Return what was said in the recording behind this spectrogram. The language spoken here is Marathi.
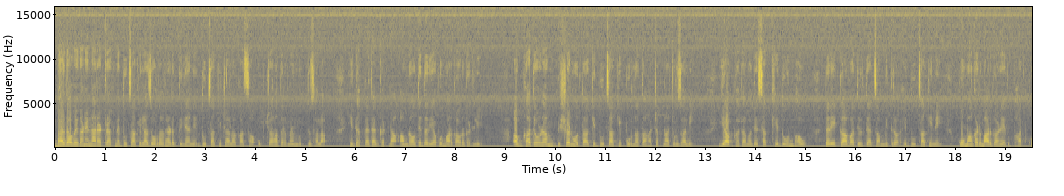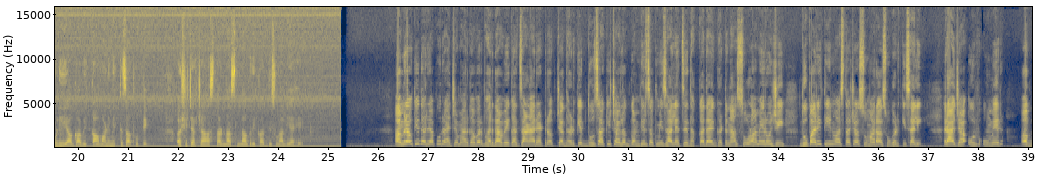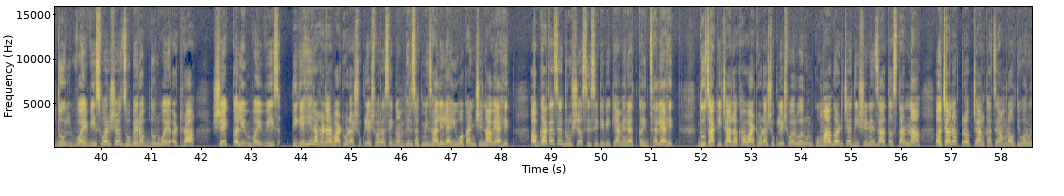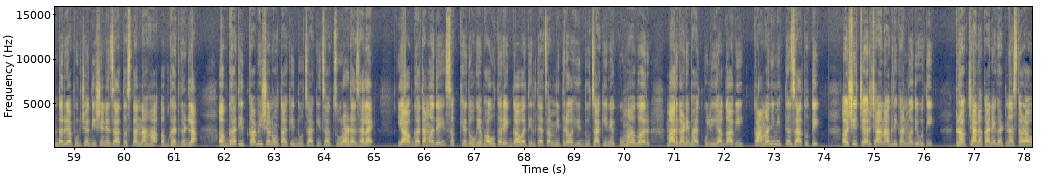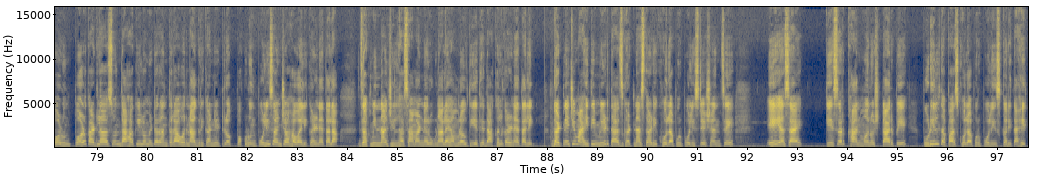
भरधाव वेगाने येणाऱ्या ट्रकने दुचाकीला जोरदार धडक दिल्याने दुचाकी चालकाचा उपचारादरम्यान मृत्यू झाला. ही धक्कादायक घटना अमरावती दर्यापूर मार्गावर घडली. अपघात एवढा भीषण होता की दुचाकी पूर्णतः चकनाचूर झाली. या अपघातामध्ये सख्खे दोन भाऊ तर एक गावातील त्याचा मित्र हे दुचाकीने कुमागड मार्गाने भातकुली या गावी कामानिमित्त जात होते. अशी चर्चा असतानाच नागरिकात दिसून आली आहे. अमरावती दर्यापूर राज्यमार्गावर भरधाव वेगात जाणाऱ्या ट्रकच्या धडकेत दुचाकी चालक गंभीर जखमी झाल्याचे धक्कादायक घटना सोळा मे रोजी दुपारी तीन वाजताच्या सुमारास उघडकीस आली. राजा उर्फ उमेर अब्दुल वय वीस वर्ष जुबेर अब्दुल वय अठरा शेख कलीम वय वीस तिघेही राहणार वाठोडा शुक्लेश्वर असे गंभीर जखमी झालेल्या युवकांची नावे आहेत. अपघाताचे दृश्य सीसीटीव्ही कॅमेऱ्यात कैद झाले आहेत. दुचाकी चालक हा वाठोडा शुक्लेश्वरवरून कुमागडच्या दिशेने जात असताना अचानक ट्रक चालकाचे अमरावतीवरून दर्यापूरच्या दिशेने जात असताना हा अपघात घडला. अपघात इतका भीषण होता की दुचाकीचा चुराडा झालाय. या अपघातामध्ये सख्खे दोघे भाऊ तर एक गावातील त्याचा मित्र. हे दुचाकीने कुमागर मार्गाने भातकुली या गावी कामानिमित्त जात होते. अशी चर्चा नागरिकांमध्ये होती. ट्रक चालकाने घटनास्थळावरून पळ काढला असून दहा किलोमीटर अंतरावर नागरिकांनी ट्रक पकडून पोलिसांच्या हवाली करण्यात आला. जखमींना जिल्हा सामान्य रुग्णालय अमरावती येथे दाखल करण्यात आले. घटनेची माहिती मिळताच घटनास्थळी खोलापूर पोलीस स्टेशनचे A S I Kesar Khan Manoj Tarpe पुढील तपास खोलापूर पोलीस करीत आहेत.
